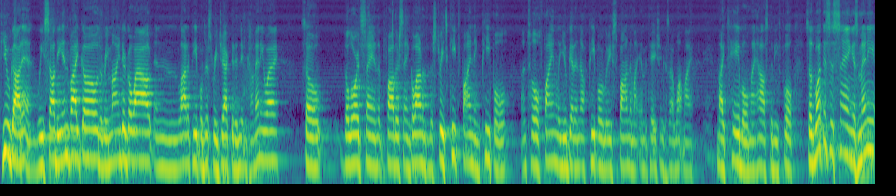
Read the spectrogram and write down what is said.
few got in. We saw the invite go, the reminder go out, and a lot of people just rejected and didn't come anyway. So the Lord's saying, the Father's saying, go out into the streets, keep finding people until finally you get enough people to respond to my invitation because I want my, my table, my house to be full. So what this is saying is many,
